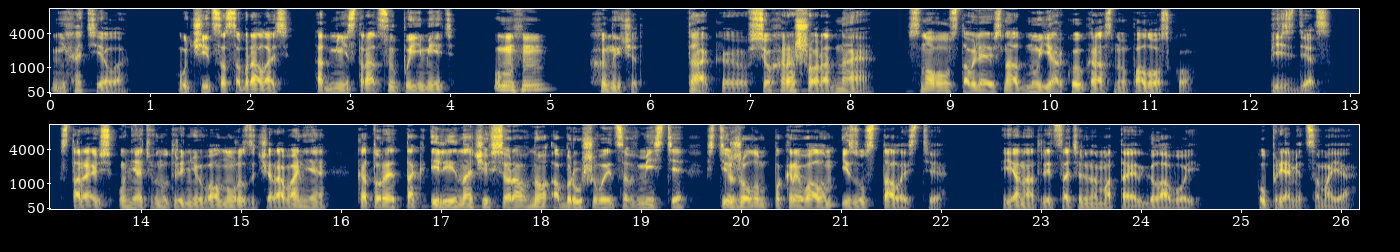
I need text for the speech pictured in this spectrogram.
Не хотела. Учиться собралась, администрацию поиметь. Угу, хнычет. Так, э, все хорошо, родная. Снова уставляюсь на одну яркую красную полоску. Пиздец. Стараюсь унять внутреннюю волну разочарования – которая так или иначе все равно обрушивается вместе с тяжелым покрывалом из усталости. Яна отрицательно мотает головой. Упрямится моя.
